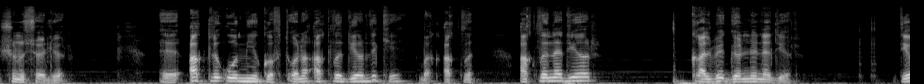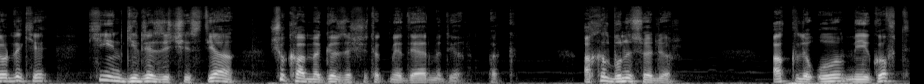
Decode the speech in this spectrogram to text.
şunu söylüyor. Ee, aklı umi goft ona aklı diyordu ki bak aklı. Aklı ne diyor? Kalbi gönlü ne diyor? Diyordu ki kin girce ziçist ya şu kavme gözyaşı tökmeye değer mi diyor. Bak akıl bunu söylüyor. Aklı u mi goft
